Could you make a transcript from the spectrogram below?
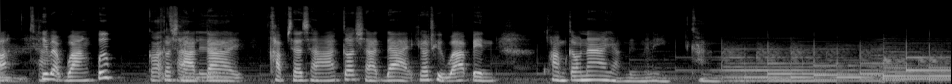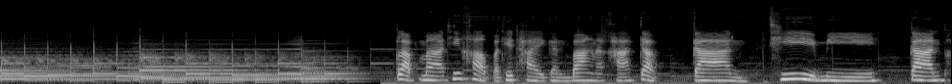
ปะอืมใช่ที่แบบวางปุ๊บก็ก็ชาร์จเลยได้ ขับช้าๆก็ชาร์จได้ก็ถือว่าเป็นความก้าวหน้าอย่างหนึ่งนั่นเองค่ะ กลับมาที่ข่าวประเทศไทยกันบ้างนะคะ กับการที่มีการเผ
